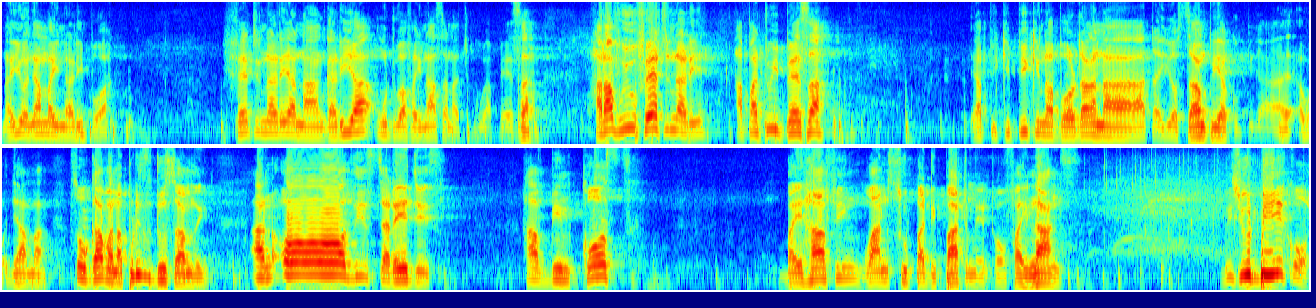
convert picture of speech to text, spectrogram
na hiyo nyama inalipwa veterinary anaangalia mtu wa finance anachukua pesa halafu huyu veterinary hapatui pesa ya pikipiki na boda na hata hiyo stamp ya kupiga nyama so governor please do something And all these challenges have been caused by having one super department of finance. We should be equal.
